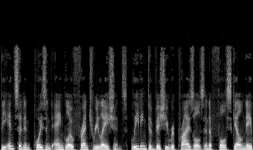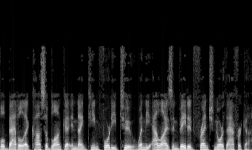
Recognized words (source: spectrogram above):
The incident poisoned Anglo-French relations, leading to Vichy reprisals and a full-scale naval battle at Casablanca in 1942 when the Allies invaded French North Africa.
